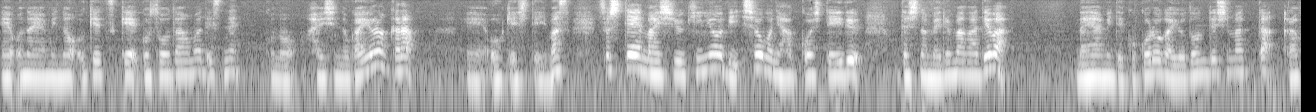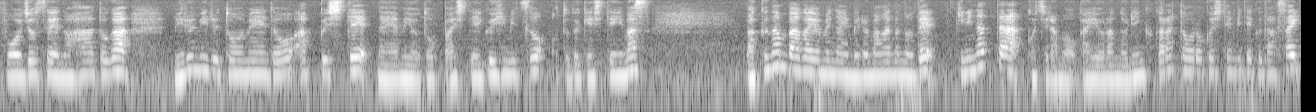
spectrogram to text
えお悩みの受付ご相談はですねこの配信の概要欄からえー、お受けしています。そして毎週金曜日正午に発行している私のメルマガでは悩みで心がよどんでしまったラフォー女性のハートがみるみる透明度をアップして悩みを突破していく秘密をお届けしています。バックナンバーが読めないメルマガなので気になったらこちらも概要欄のリンクから登録してみてください。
